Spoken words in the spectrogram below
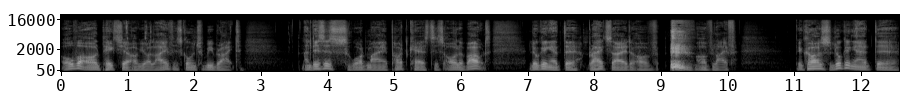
overall picture of your life is going to be bright. And this is what my podcast is all about looking at the bright side of of life. Because looking at the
